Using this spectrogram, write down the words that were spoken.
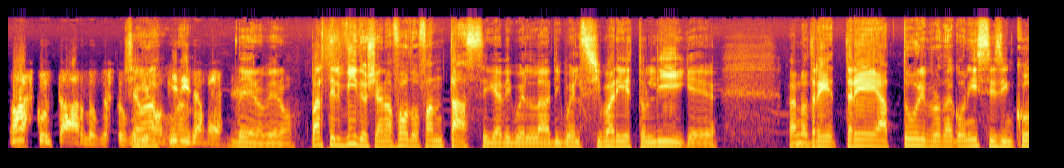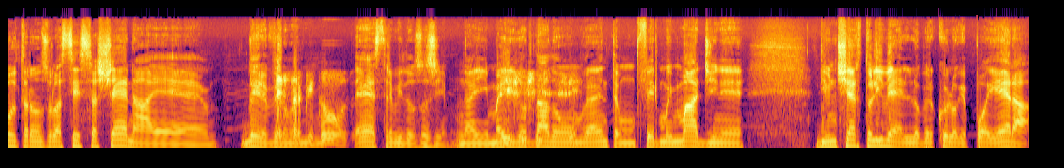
non ascoltarlo questo qui, non vieni da me. Vero, vero. A parte il video c'è una foto fantastica di, quella, di quel siparietto lì che quando tre, tre, attori protagonisti si incontrano sulla stessa scena è vero, è vero. È strepitoso. È strepitoso, sì. Mi hai ricordato sì, sì, veramente un fermo immagine di un certo livello per quello che poi era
